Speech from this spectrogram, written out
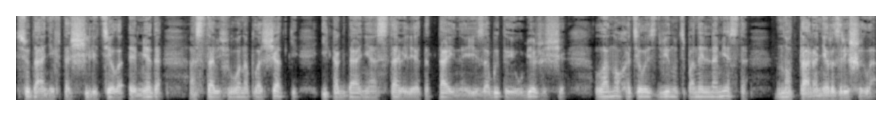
Сюда они втащили тело Эмеда, оставив его на площадке, и когда они оставили это тайное и забытое убежище, Лано хотелось сдвинуть панель на место, но Тара не разрешила.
